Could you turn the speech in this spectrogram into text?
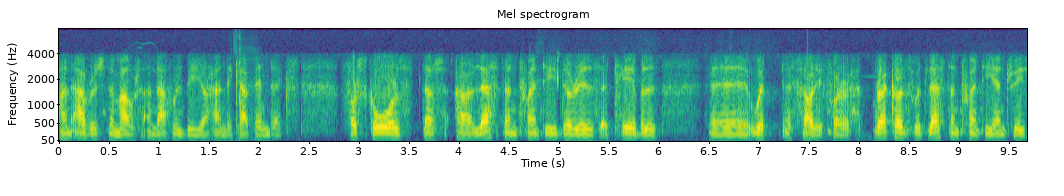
and average them out, and that will be your handicap index. For scores that are less than 20, there is a table uh, with uh, sorry for records with less than 20 entries.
